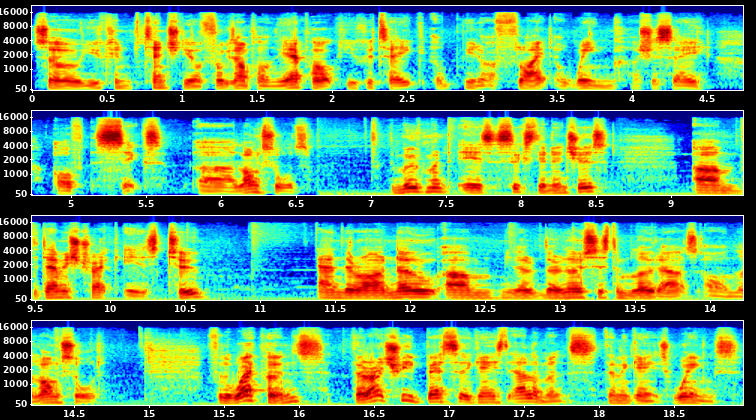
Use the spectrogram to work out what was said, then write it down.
so you can potentially, for example, on the Epoch, you could take a, you know a flight, a wing, I should say, of six uh, longswords. The movement is 16 inches. Um, the damage track is two, and there are no um, you know, there are no system loadouts on the longsword. For the weapons, they're actually better against elements than against wings.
